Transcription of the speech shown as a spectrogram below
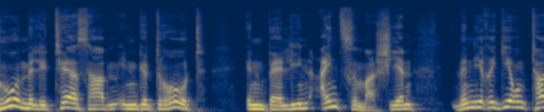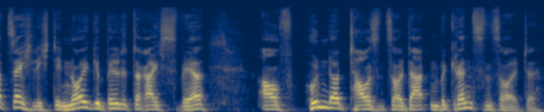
hohe Militärs haben ihnen gedroht, in Berlin einzumarschieren, wenn die Regierung tatsächlich die neu gebildete Reichswehr auf 100.000 Soldaten begrenzen sollte.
